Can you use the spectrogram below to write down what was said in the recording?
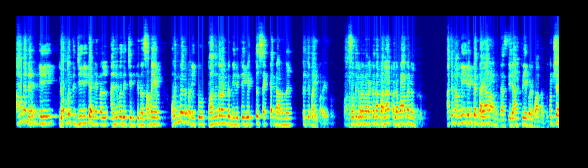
അവന് ഈ ലോകത്ത് ജീവിക്കാൻ ഞങ്ങൾ അനുവദിച്ചിരിക്കുന്ന സമയം ഒൻപത് മണിക്കൂർ പന്ത്രണ്ട് മിനിറ്റ് എട്ട് സെക്കൻഡാണെന്ന് കൃത്യമായി പറയുന്നു. വാസ്തവത്തിൽ ഇവിടെ നടക്കുന്ന പല കൊലപാതകങ്ങളും ആരും അംഗീകരിക്കാൻ തയ്യാറാവില്ല. രാഷ്ട്രീയ കൊലപാതകം പക്ഷേ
